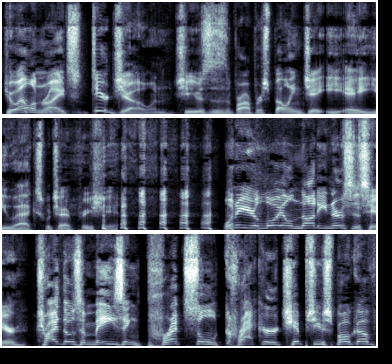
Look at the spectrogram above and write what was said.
Joellen writes, "Dear Joe," and she uses the proper spelling, J E A U X, which I appreciate. One of your loyal naughty nurses here tried those amazing pretzel cracker chips you spoke of.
